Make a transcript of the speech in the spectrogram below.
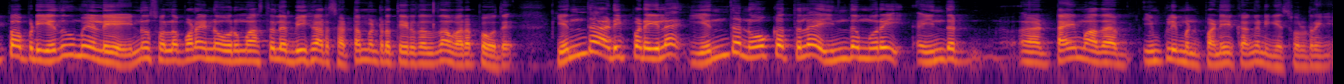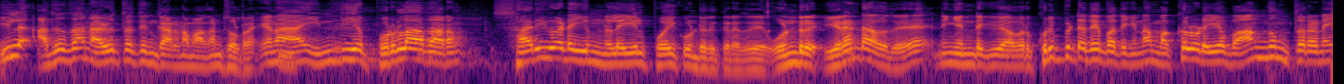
இப்போ அப்படி எதுவுமே இல்லையே. இன்னும் சொல்ல இன்னும் ஒரு மாதத்தில் பீகார் சட்டமன்ற தேர்தல் தான் வரப்போகுது. எந்த அடிப்படையில் எந்த நோக்கத்தில் இந்த முறை இந்த டைம் அதை இம்ப்ளிமெண்ட் பண்ணியிருக்காங்க நீங்கள் சொல்கிறீங்க இல்லை அதுதான் அழுத்தத்தின் காரணமாகன்னு சொல்கிறேன் ஏன்னா இந்திய பொருளாதாரம் சரிவடையும் நிலையில் போய் கொண்டிருக்கிறது. ஒன்று. இரண்டாவது நீங்க இன்றைக்கு அவர் குறிப்பிட்டதே பாத்தீங்கன்னா மக்களுடைய வாங்கும் திறனை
